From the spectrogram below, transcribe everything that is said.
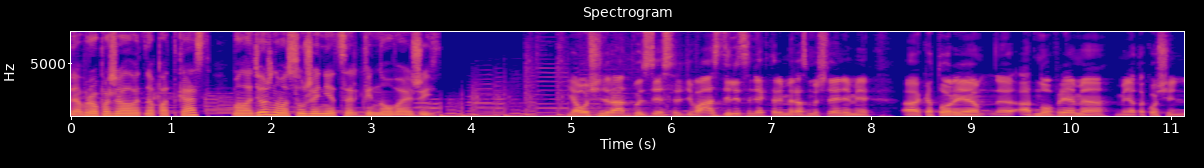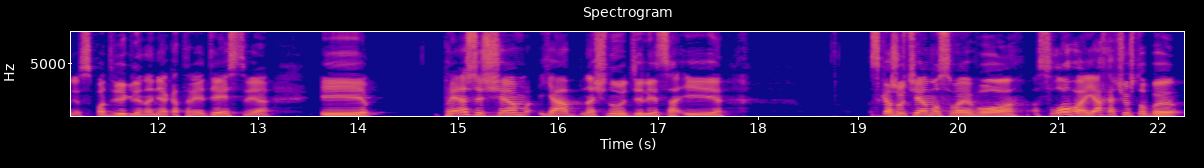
Добро пожаловать на подкаст молодежного служения церкви «Новая жизнь». Я очень рад быть здесь среди вас, делиться некоторыми размышлениями, э, которые э, одно время меня так очень сподвигли на некоторые действия. И прежде чем я начну делиться и скажу тему своего слова, я хочу, чтобы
